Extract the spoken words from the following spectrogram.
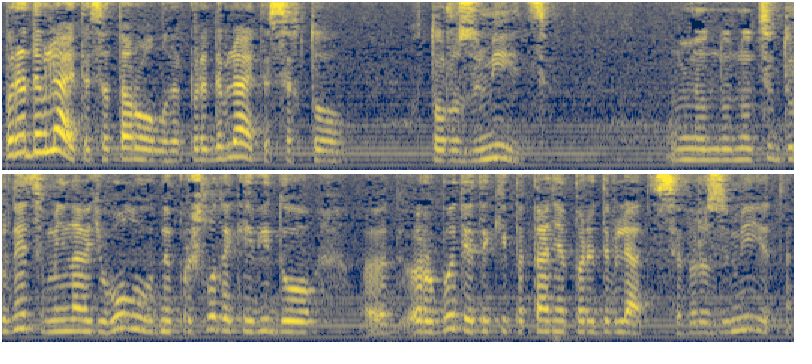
Передивляйтеся тарологи, передивляйтеся, хто, хто розуміється. Ну, ну, ну ці дурниці, мені навіть в голову не прийшло таке відео е, робити такі питання передивлятися. Ви розумієте?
